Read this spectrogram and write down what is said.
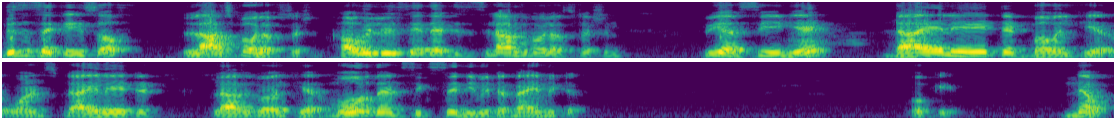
This is a case of large bowel obstruction. How will we say that this is large bowel obstruction? We are seeing a dilated bowel here once dilated large bowel here more than 6 centimeter diameter. Okay. Now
